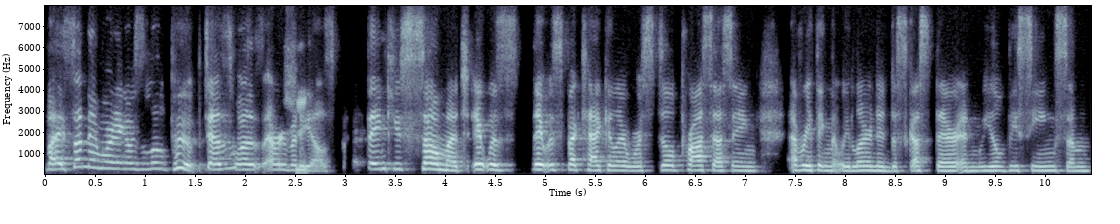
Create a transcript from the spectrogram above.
by Sunday morning, I was a little pooped, as was everybody else. But thank you so much. It was it was spectacular. We're still processing everything that we learned and discussed there, and we'll be seeing some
